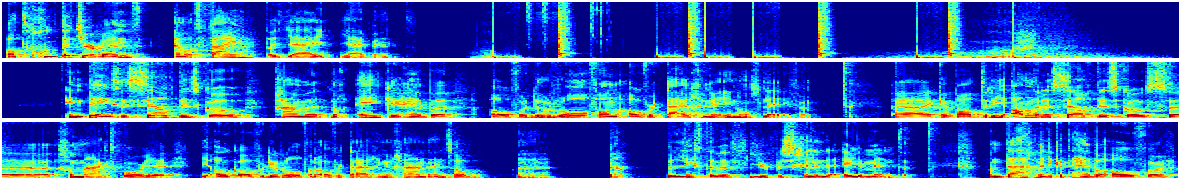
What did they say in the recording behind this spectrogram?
wat goed dat je er bent en wat fijn dat jij jij bent. In deze self-disco gaan we het nog één keer hebben over de rol van overtuigingen in ons leven. Uh, ik heb al drie andere self-disco's uh, gemaakt voor je, die ook over die rol van overtuigingen gaan. En zo nou, belichten we vier verschillende elementen. Vandaag wil ik het hebben over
